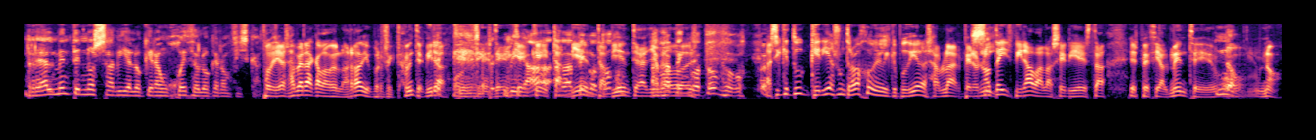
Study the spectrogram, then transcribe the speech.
realmente no sabía lo que era un juez o lo que era un fiscal. Podrías haber acabado en la radio perfectamente, mira. que, que- que- Mira, que ahora también, también todo, te ha llevado. tengo todo. Así que tú querías un trabajo en el que pudieras hablar, pero no te inspiraba la serie esta especialmente. o- No, no,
